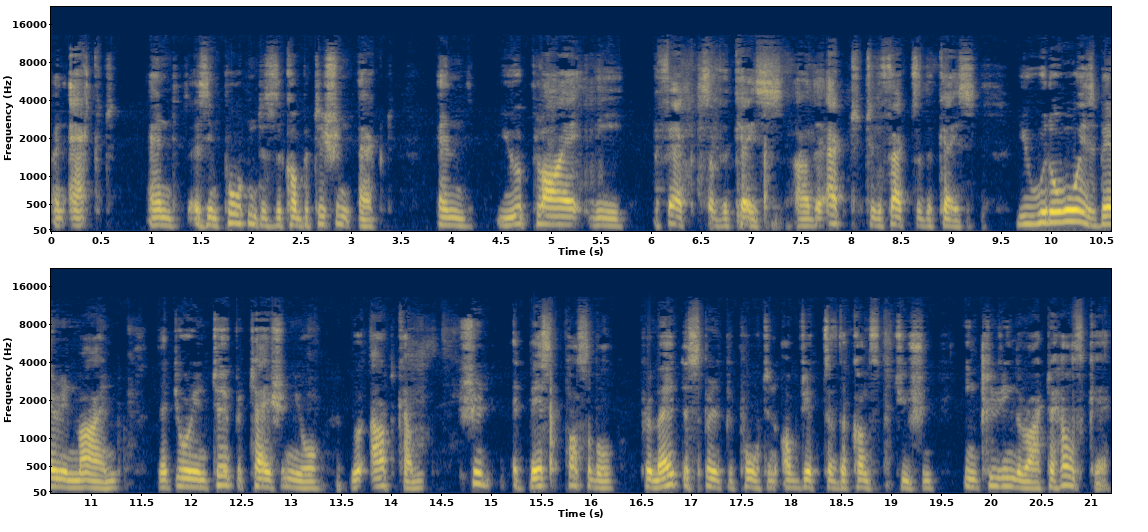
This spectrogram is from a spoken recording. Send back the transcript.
an act, and as important as the Competition Act, and you apply the facts of the case, uh, the act to the facts of the case, you would always bear in mind that your interpretation, your, your outcome should, at best possible, promote the spirit, purport, and objects of the Constitution, including the right to health care.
